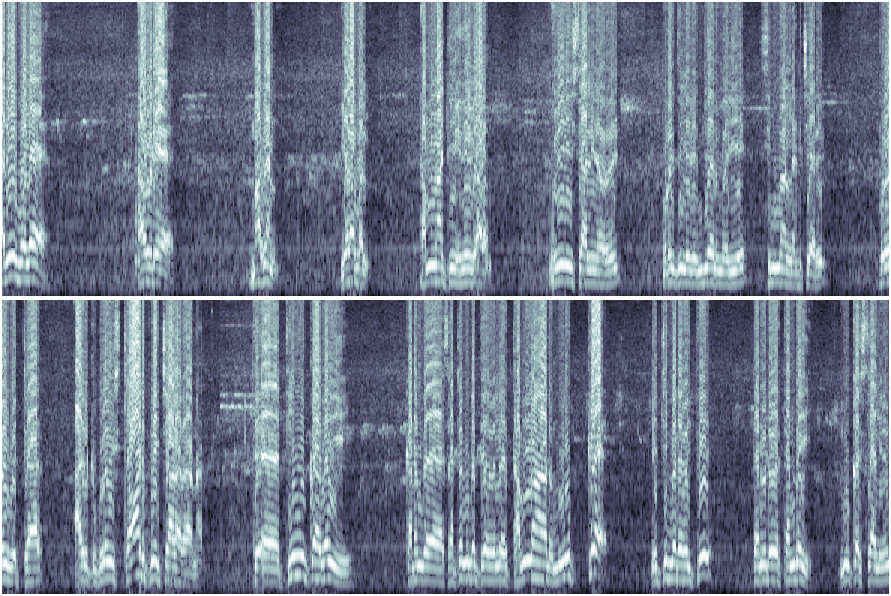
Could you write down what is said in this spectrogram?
அதே போல அவருடைய மகன் இளவல் தமிழ்நாட்டின் எதிர்காலம். உதயநிதி ஸ்டாலின் அவர்கள் புரட்சியில் எம்ஜிஆர் மாதிரியே சினிமாவில் நடித்தார் புகழ் பெற்றார். அதற்கு பிறகு ஸ்டார் பேச்சாளர் ஆனார் திமுகவை கடந்த சட்டமன்ற தேர்தலில் தமிழ்நாடு முழுக்க வெற்றி பெற வைத்து தன்னுடைய தந்தை மு க ஸ்டாலினை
